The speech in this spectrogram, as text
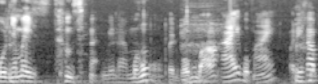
คุณยังไม่ทำสนามกีฬาโมโหเป็นผมบอกอายผมอายสวัสดีครับ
